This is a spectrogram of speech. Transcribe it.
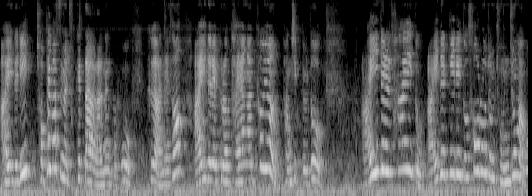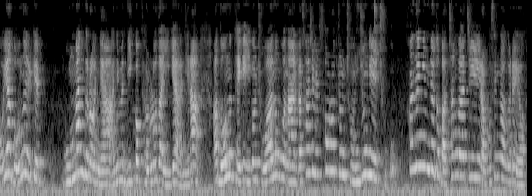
아이들이 접해봤으면 좋겠다라는 거고 그 안에서 아이들의 그런 다양한 표현 방식들도 아이들 사이도 아이들끼리도 서로 좀 존중하고 야 너는 이렇게 못 만들었냐? 아니면 네 거 별로다 이게 아니라 아 너는 되게 이걸 좋아하는구나. 그러니까 사실 서로 좀 존중해주고 선생님들도 마찬가지라고 생각을 해요.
